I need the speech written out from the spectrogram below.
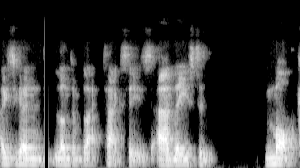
I used to go in London black taxis, and they used to mock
